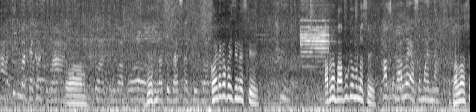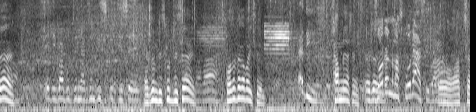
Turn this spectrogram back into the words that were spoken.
হ্যাঁ তিনবার দেখা আছে বা কয় টাকা পাইছেন আজকে? আপনার বাবু কেমন আছে? আছে ভালোই আছে ময়না ভালো আছে? বাবুর জন্য একজন বিস্কুট দিছে। একজন বিস্কুট দিছে? কত টাকা পাইছেন? এদি সামনে আসেন। এটা- মাছ পরে আছে বা ও আচ্ছা।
